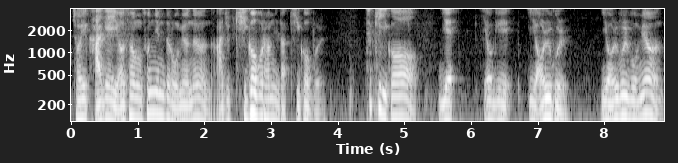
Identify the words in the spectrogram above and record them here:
저희 가게 여성 손님들 오면은 아주 기겁을 합니다 기겁을 특히 이거 얘 여기 이 얼굴 이 얼굴 보면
